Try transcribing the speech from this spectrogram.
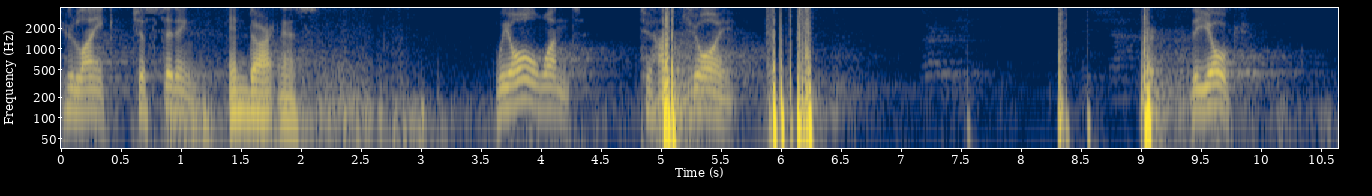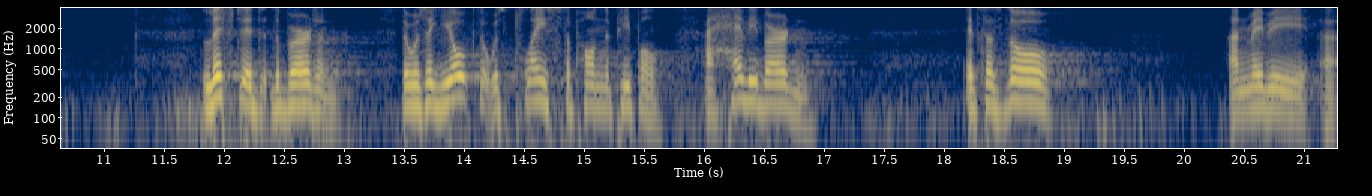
who like just sitting in darkness. We all want to have joy. The yoke lifted the burden. There was a yoke that was placed upon the people, a heavy burden. It's as though, and maybe, uh,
